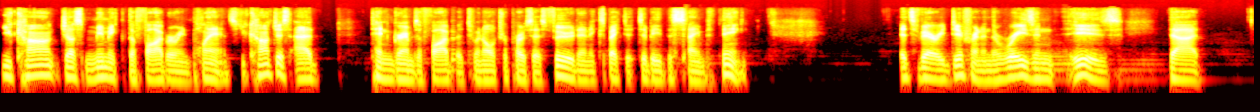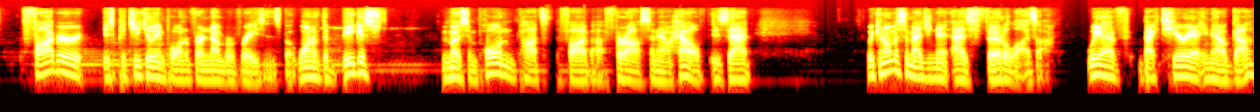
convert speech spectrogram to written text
you can't just mimic the fiber in plants. You can't just add 10 grams of fiber to an ultra processed food and expect it to be the same thing. It's very different. And the reason is that fiber is particularly important for a number of reasons. But one of the biggest, most important parts of the fiber for us and our health is that we can almost imagine it as fertilizer. We have bacteria in our gut.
